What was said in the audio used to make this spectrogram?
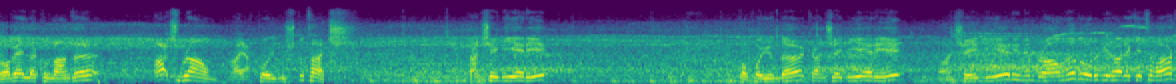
Rovella kullandı. Arch Brown ayak koymuştu taç. Cancellieri top oyunda Cancellieri Cancellieri'nin Brown'a doğru bir hareketi var.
